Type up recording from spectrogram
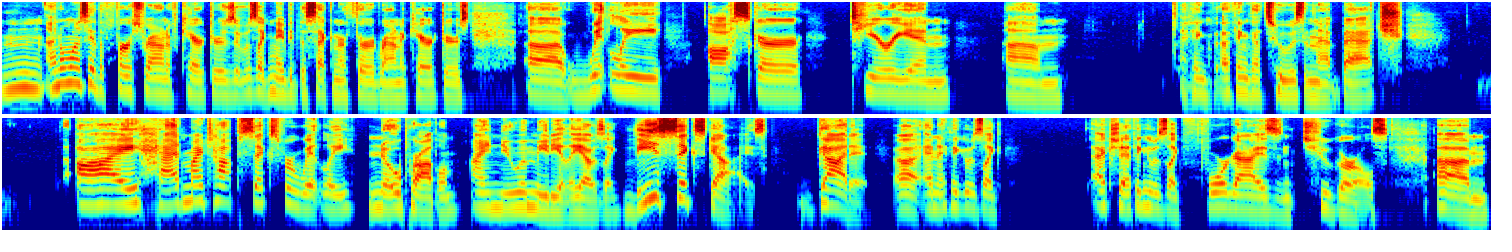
mm, I don't want to say the first round of characters. It was like maybe the second or third round of characters. Uh, Whitley, Oscar, Tyrian. Um, I think I think that's who was in that batch. I had my top six for Whitley, no problem. I knew immediately. I was like, these six guys, got it. Uh, and I think it was like, actually, I think it was like four guys and two girls. Um,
